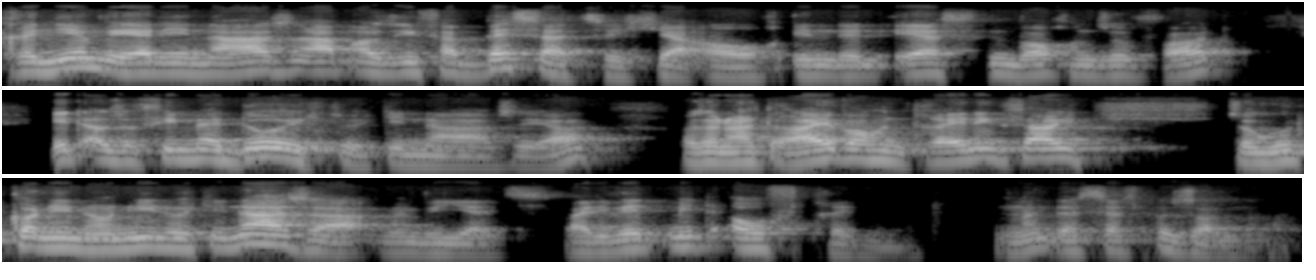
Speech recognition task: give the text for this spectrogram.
trainieren wir ja die Nasenatmung, also sie verbessert sich ja auch in den ersten Wochen sofort, geht also viel mehr durch, durch die Nase. Ja? Also nach drei Wochen Training sage ich, so gut konnte ich noch nie durch die Nase atmen wie jetzt, weil die wird mit auftrainiert. Ne, das ist das Besondere.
